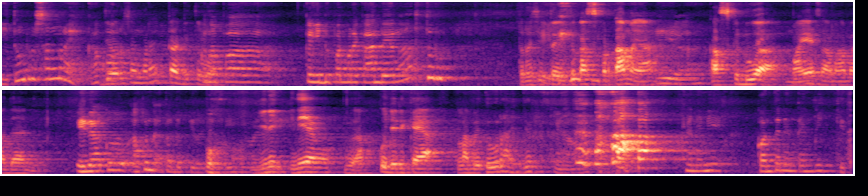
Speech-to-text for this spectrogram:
itu urusan mereka kok. urusan mereka gitu loh. Kenapa kehidupan mereka anda yang atur? Terus itu itu kasus pertama ya. Iya. Kasus kedua, Maya sama Ahmad Dhani. Ini aku aku nggak tahu detailnya Oh, sih. gini, ini yang aku jadi kayak lambe turah anjir. Ya, kan ini konten yang template gitu.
